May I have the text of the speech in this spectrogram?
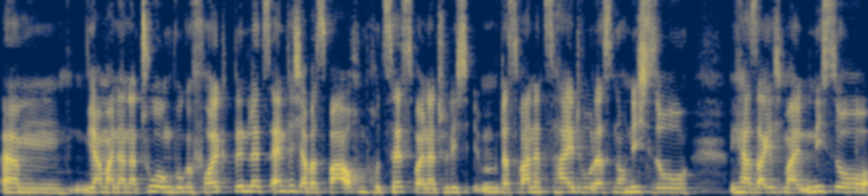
ähm, ja meiner Natur irgendwo gefolgt bin letztendlich. Aber es war auch ein Prozess, weil natürlich das war eine Zeit, wo das noch nicht so ja, sage ich mal, nicht so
